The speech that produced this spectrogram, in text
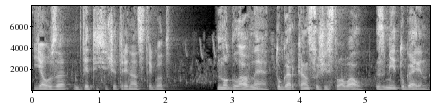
Яуза, 2013 год. Но главное, Тугаркан существовал, змей Тугарин,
